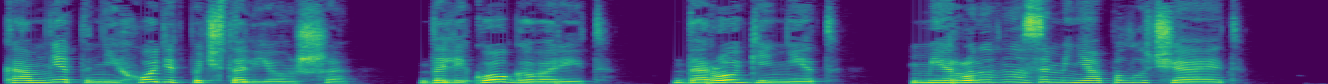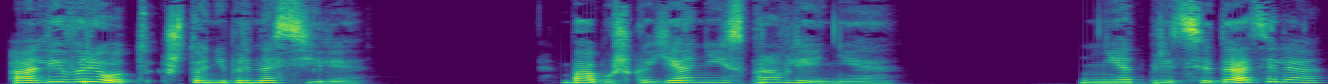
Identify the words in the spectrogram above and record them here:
Ко мне-то не ходит почтальонша. Далеко, говорит. Дороги нет. Мироновна за меня получает. Али врет, что не приносили. Бабушка, я не исправление. Нет председателя?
